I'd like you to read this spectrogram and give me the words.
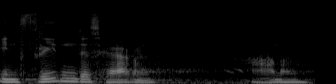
in Frieden des Herrn. Amen.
